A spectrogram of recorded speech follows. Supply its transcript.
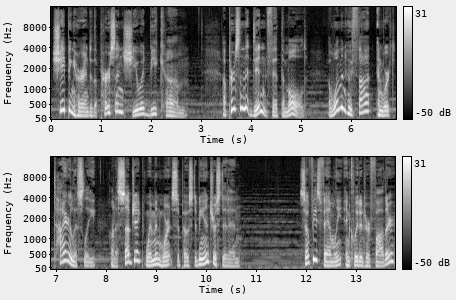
shaping her into the person she would become. A person that didn't fit the mold, a woman who thought and worked tirelessly on a subject women weren't supposed to be interested in. Sophie's family included her father,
